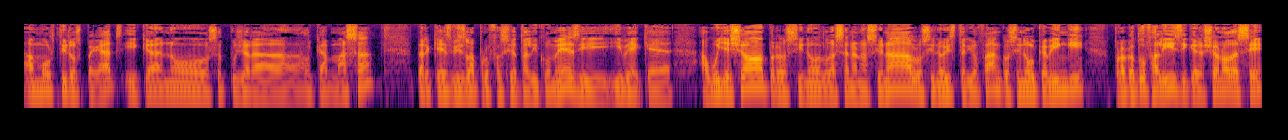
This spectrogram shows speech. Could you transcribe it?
amb molts tiros pegats i que no se't pujarà al cap massa, perquè has vist la professió tal i com és, i, i bé, que avui això, però si no l'escena nacional, o si no Histriofunk, o si no el que vingui, però que tu feliç i que això no ha de ser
